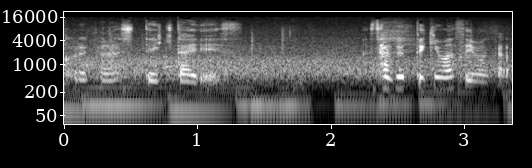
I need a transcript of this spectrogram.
これから知っていきたいです。探ってきます今から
